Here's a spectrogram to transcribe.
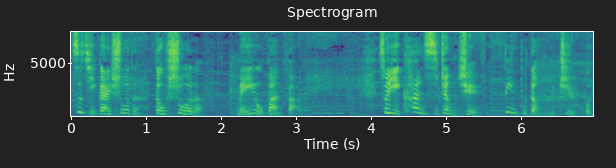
自己该说的都说了，没有办法了。所以看似正确，并不等于智慧。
